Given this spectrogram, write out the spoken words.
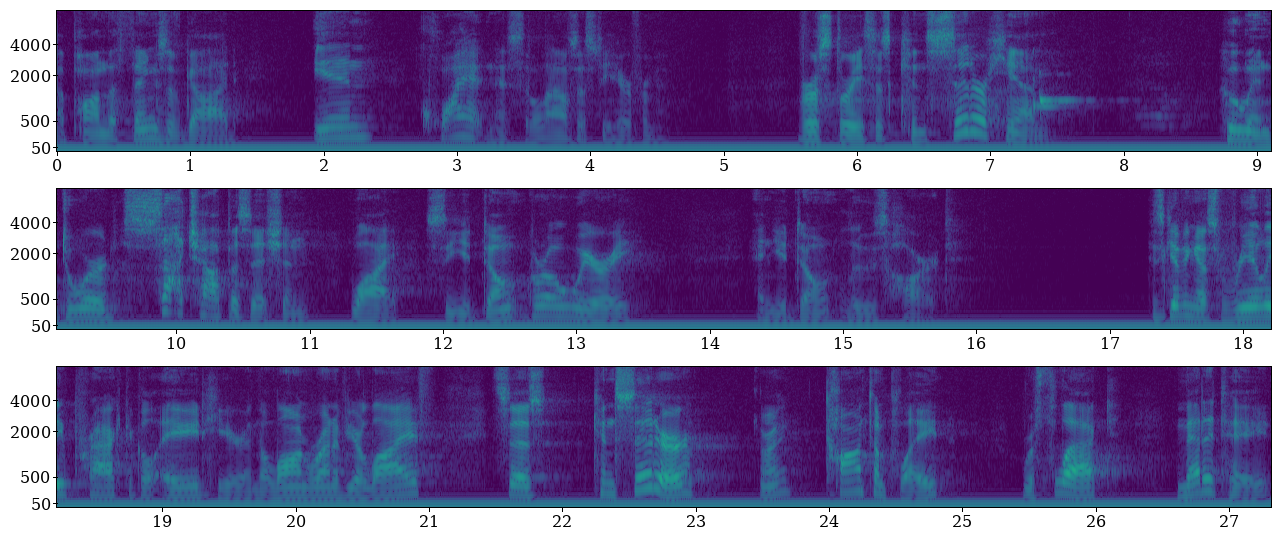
upon the things of God in quietness that allows us to hear from Him. Verse 3 says, Consider Him who endured such opposition. Why? So you don't grow weary and you don't lose heart. He's giving us really practical aid here in the long run of your life. It says, consider, right? Contemplate, reflect, meditate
